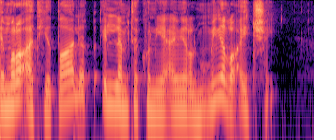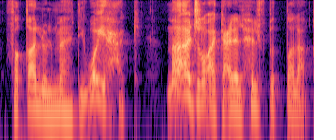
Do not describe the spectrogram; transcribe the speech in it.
امرأتي طالق إن لم تكن يا أمير المؤمنين رأيت شيء. فقال له المهدي ويحك ما أجرأك على الحلف بالطلاق؟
